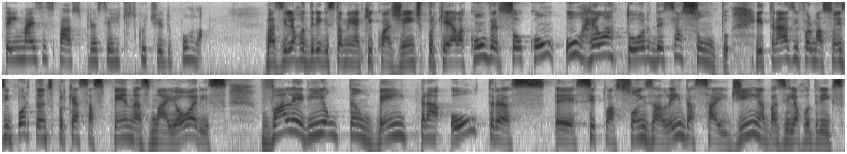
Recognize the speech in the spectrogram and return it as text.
tem mais espaço para ser discutido por lá. Basília Rodrigues também aqui com a gente, porque ela conversou com o relator desse assunto e traz informações importantes, porque essas penas maiores valeriam também para outras é, situações além da saidinha, Basília Rodrigues.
